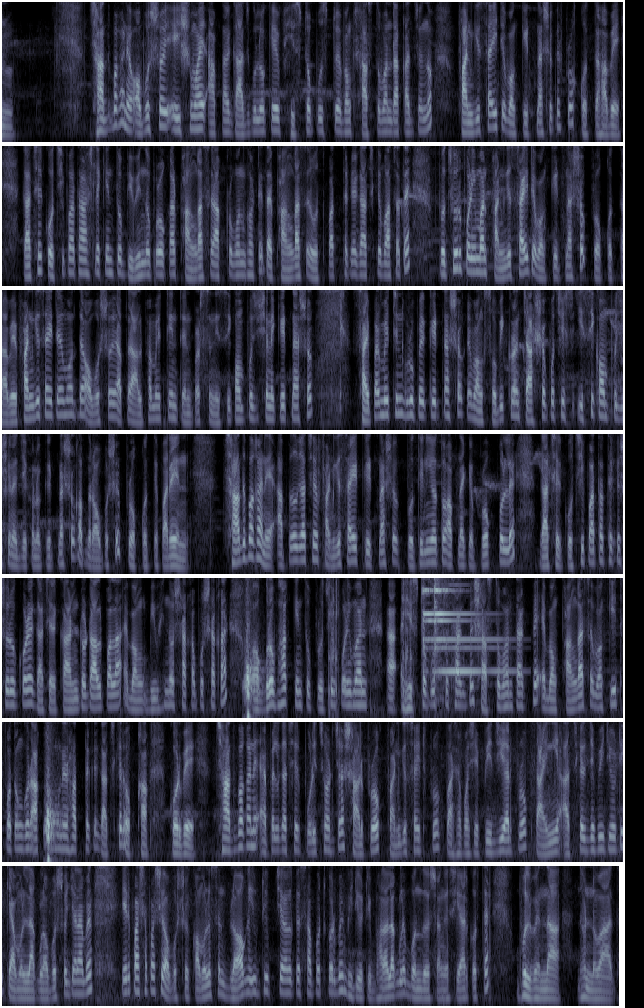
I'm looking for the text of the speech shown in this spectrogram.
ছাদ বাগানে অবশ্যই এই সময় আপনার গাছগুলোকে হৃষ্টপুষ্ট এবং স্বাস্থ্যবান রাখার জন্য ফাঙ্গিসাইড এবং কীটনাশকের প্রয়োগ করতে হবে। গাছের কচি পাতা আসলে কিন্তু বিভিন্ন প্রকার ফাঙ্গাসের আক্রমণ ঘটে, তাই ফাঙ্গাসের উৎপাত থেকে গাছকে বাঁচাতে প্রচুর পরিমাণ ফাঙ্গিসাইড এবং কীটনাশক প্রয়োগ করতে হবে। ফাঙ্গিসাইডের মধ্যে অবশ্যই আপনার আলফামেটিন টেন পার্সেন্ট ইসি কম্পোজিশনের কীটনাশক সাইপারমেটিন গ্রুপের কীটনাশক এবং সবিক্রন চারশো পঁচিশ ইসি কম্পোজিশনের যে কোনো কীটনাশক আপনারা অবশ্যই প্রয়োগ করতে পারেন। ছাদ বাগানে আপেল গাছের ফাঙ্গিসাইড কীটনাশক প্রতিনিয়ত আপনাকে প্রয়োগ করলে গাছের কচি পাতা থেকে শুরু করে গাছের কাণ্ড ডালপালা এবং বিভিন্ন শাখা পোশাখার অগ্রভাগ কিন্তু প্রচুর পরিমাণ হৃষ্টপুষ্ট থাকবে, স্বাস্থ্যবান থাকবে এবং ফাঙ্গাস এবং কীট পতঙ্গর আক্রমণের হাত থেকে গাছকে রক্ষা করবে। ছাদ বাগানে অ্যাপেল গাছের পরিচর্যা, সার প্রয়োগ, ফাঙ্গিসাইড প্রয়োগ, পাশাপাশি পিজিআর প্রয়োগ, তাই নিয়ে আজকের যে ভিডিওটি কেমন লাগল অবশ্যই জানাবেন। এর পাশাপাশি অবশ্যই কমল হোসেন ব্লগ, ইউটিউব চ্যানেলকে সাপোর্ট করবেন। ভিডিওটি ভালো লাগলে বন্ধুদের সঙ্গে শেয়ার করতে ভুলবেন না। ধন্যবাদ।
